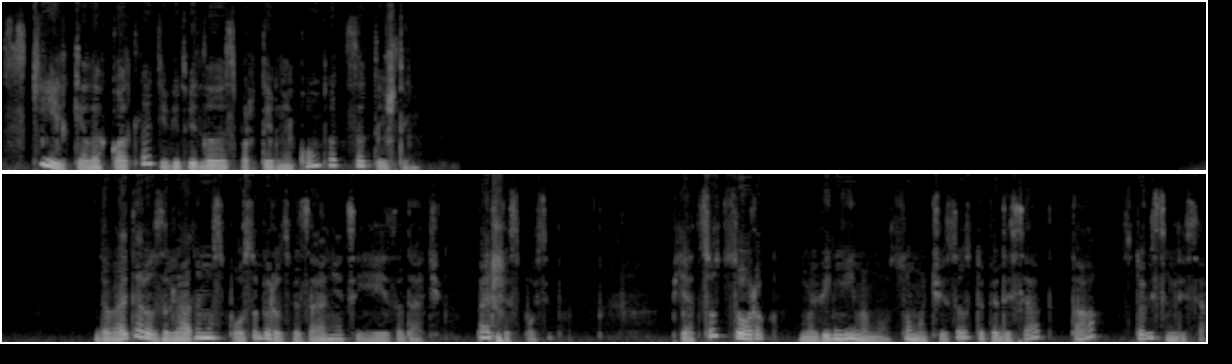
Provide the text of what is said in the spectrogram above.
Скільки легкоатлетів відвідали спортивний комплекс за тиждень? Давайте розглянемо способи розв'язання цієї задачі. Перший спосіб. 540 ми віднімемо суму чисел 150 та 180.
